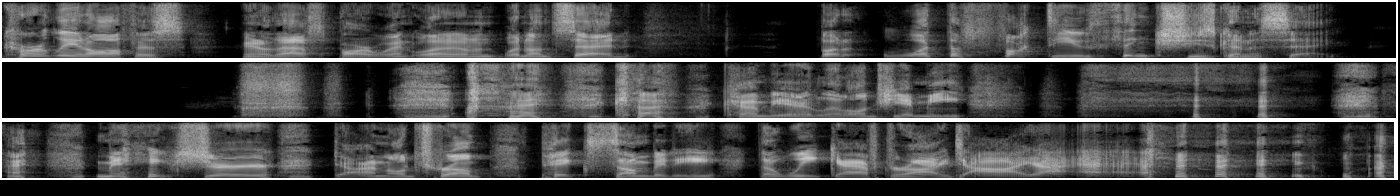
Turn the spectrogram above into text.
currently in office. You know, that part went, went, went unsaid. But what the fuck do you think she's going to say? come, come here, little Jimmy. Make sure Donald Trump picks somebody the week after I die. what,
